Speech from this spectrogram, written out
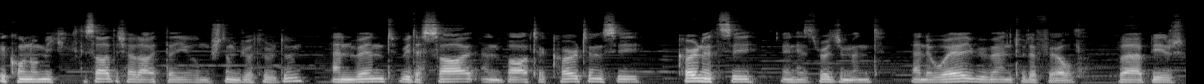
ekonomik iqtisadi şəraitdə yığmışdım, götürdüm and went with a sigh and bought a currency, currency in his regiment and away we went to the field. Və bir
